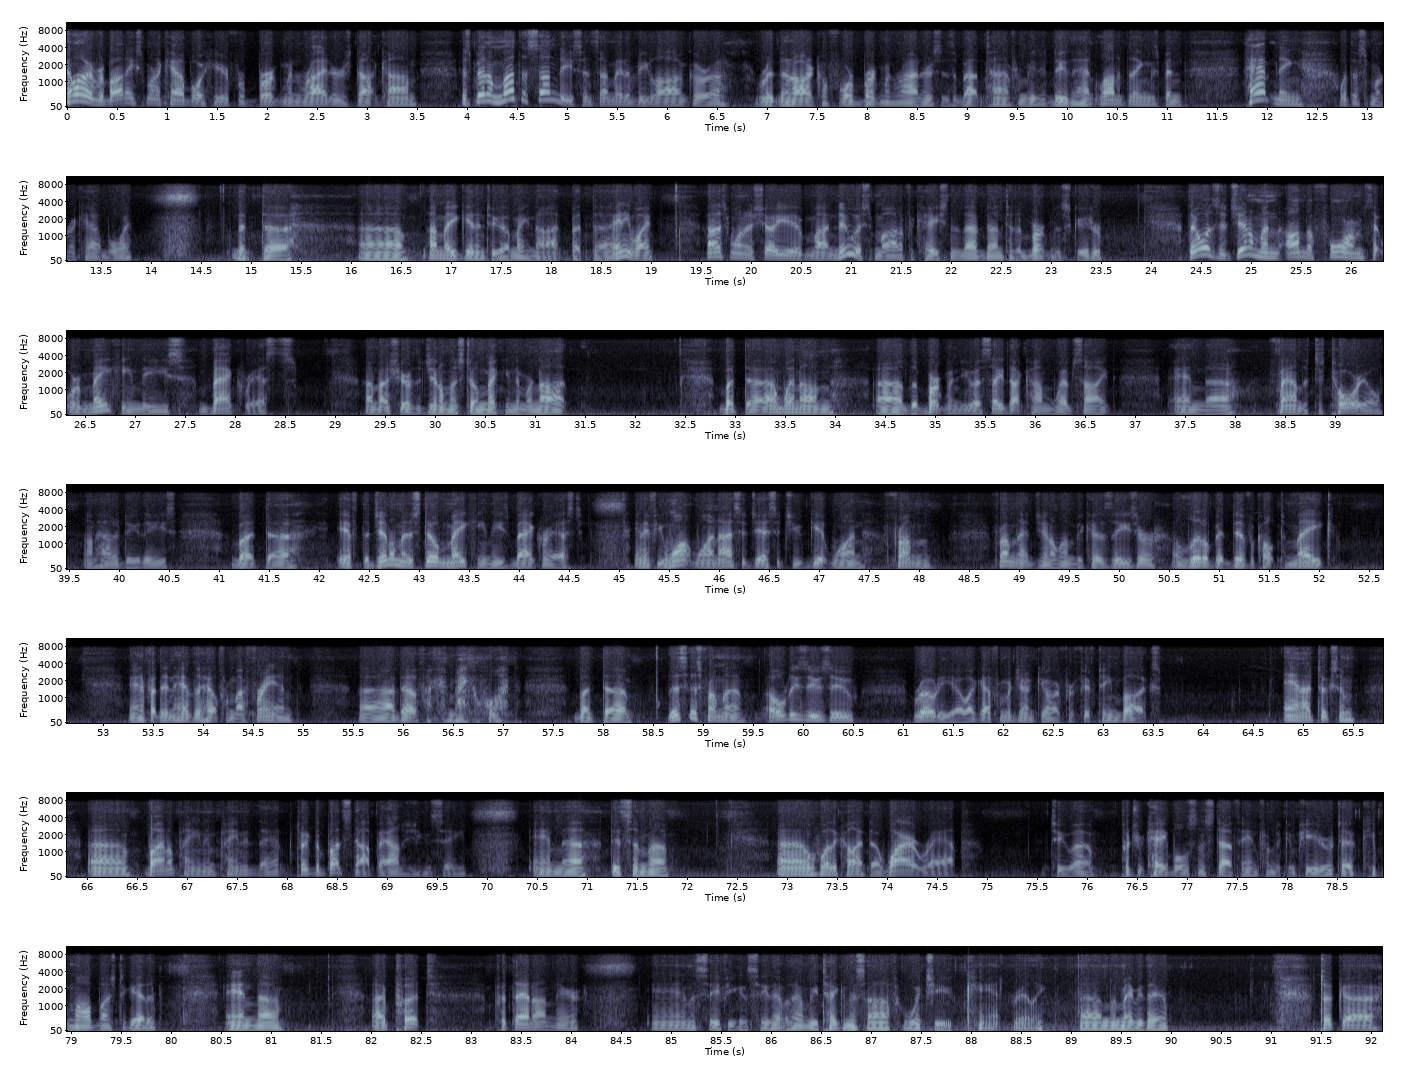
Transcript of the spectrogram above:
Hello everybody, Smyrna Cowboy here for BurgmanRiders.com. It's been a month of Sunday since I made a vlog or a, written an article for Burgman Riders. It's about time for me to do that. A lot of things been happening with the Smyrna Cowboy that uh, uh, I may get into, I may not. But uh, anyway, I just wanted to show you my newest modification that I've done to the Bergman scooter. There was a gentleman on the forums that were making these backrests I'm not sure if the gentleman's still making them or not. But uh, I went on uh, the BurgmanUSA.com website and uh, found a tutorial on how to do these. But uh, if the gentleman is still making these backrests, and if you want one, I suggest that you get one from from that gentleman because these are a little bit difficult to make. And if I didn't have the help from my friend, uh, I doubt if I could make one. But uh, this is from an old Isuzu rodeo I got from a junkyard for 15 bucks. And I took some uh, vinyl paint and painted that. Took the butt stop out, as you can see, and uh, did some uh, uh what do they call it, the wire wrap to uh, put your cables and stuff in from the computer to keep them all bunched together. And uh, I put put that on there and let's see if you can see that without me taking this off, which you can't really. Um, maybe there. Took uh,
